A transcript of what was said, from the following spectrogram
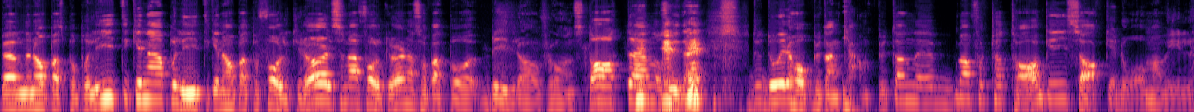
bönderna hoppas på politikerna, politikerna hoppas på folkrörelserna, folkrörelserna hoppas på bidrag från staten och så vidare. Då- är det hopp utan kamp, utan eh, man får ta tag i saker då om man vill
